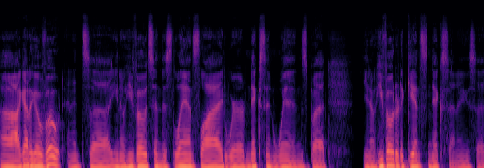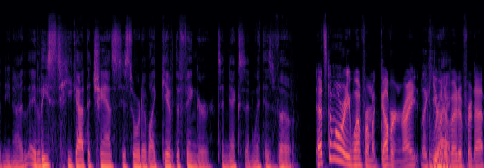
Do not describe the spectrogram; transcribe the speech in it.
Uh, I got to go vote." And it's uh, you know he votes in this landslide where Nixon wins, but you know he voted against Nixon, and he said, you know, at, at least he got the chance to sort of like give the finger to Nixon with his vote. That's the one where he went from McGovern, right? Like he would have voted for that.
